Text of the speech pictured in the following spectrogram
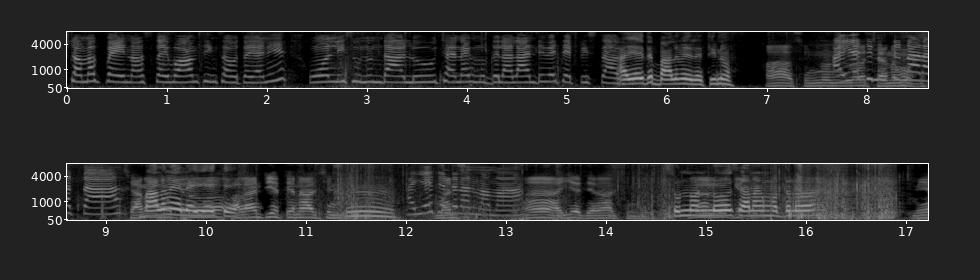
స్టమక్ పెయిన్ వస్తాయి వామిటింగ్స్ అవుతాయి అని ఓన్లీ సునుండాలు శనగ ముద్దలు అలాంటివే తెప్పిస్తారు. అయ్యేది బలమేలే తిను. అలాంటివే తినాల్సింది. ఉమ్. అయ్యే తింటున్నాను మామ. ఆ, అయ్యే తినాల్సింది. సున్నుండలు శనగ ముద్దలు. మే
